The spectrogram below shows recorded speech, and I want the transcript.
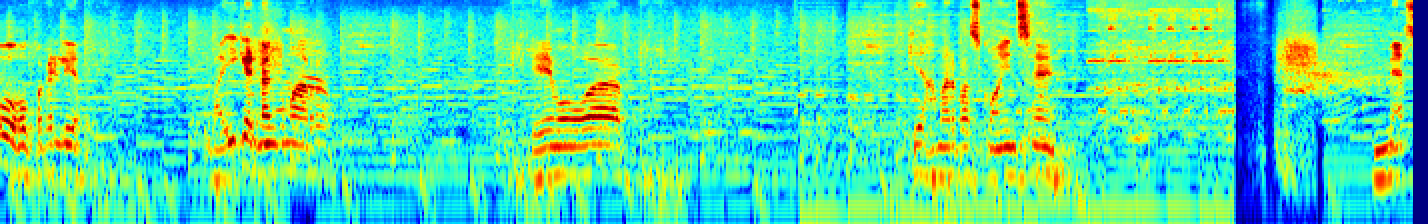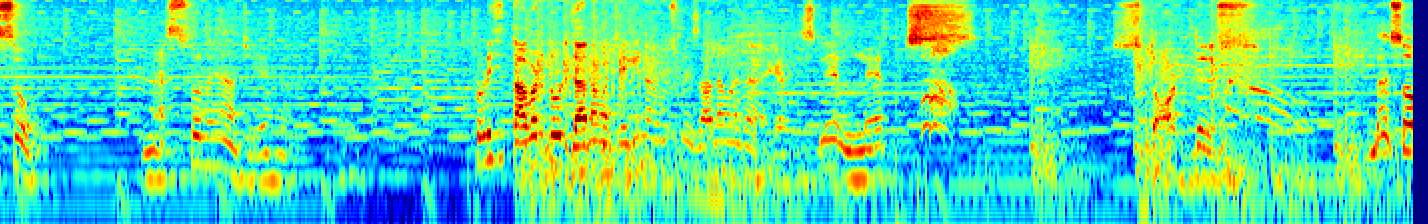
ओहो, पकड़ लिया। भाई, क्या डंक मार रहा गेम ओवर क्या हमारे पास कॉइन्स हैं? मैसो मैसो लेना चाहिए थोड़ी सी ताबड़ तोड़ ज़्यादा मचेगी ना, उसमें ज़्यादा मज़ा आएगा। इसलिए लेट्स स्टार्ट दिस मैसो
